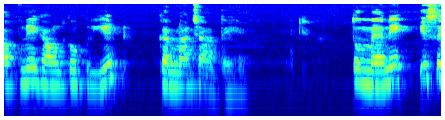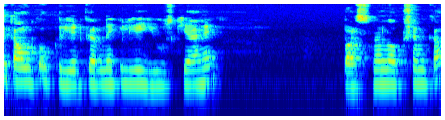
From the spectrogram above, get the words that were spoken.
अपने अकाउंट को क्रिएट करना चाहते हैं। तो मैंने इस अकाउंट को क्रिएट करने के लिए यूज़ किया है पर्सनल ऑप्शन का।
